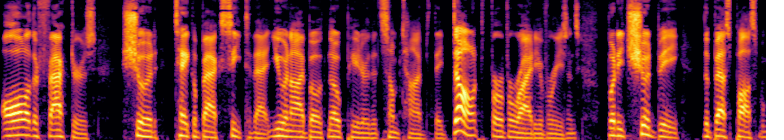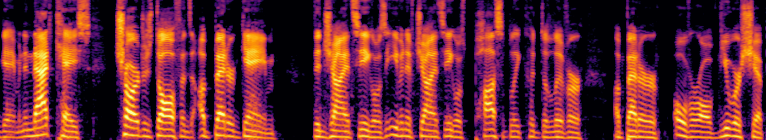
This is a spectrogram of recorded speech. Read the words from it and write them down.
all other factors should take a back seat to that. You and I both know, Peter, that sometimes they don't for a variety of reasons but it should be the best possible game. And in that case, Chargers Dolphins a better game than Giants Eagles, even if Giants Eagles possibly could deliver a better overall viewership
